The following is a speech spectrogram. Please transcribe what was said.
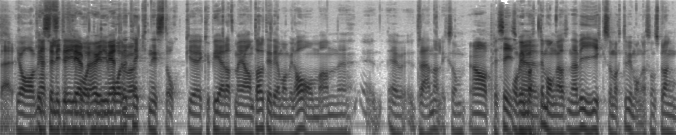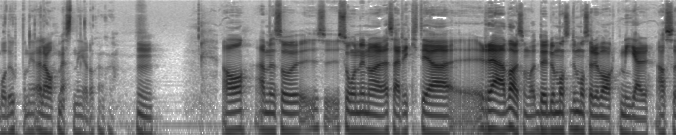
Där. Ja Kanske visst, lite det är ju både, det är både tekniskt och eh, kuperat men jag antar att det är det man vill ha om man eh, eh, tränar liksom. Ja precis. Och vi men- mötte många, när vi gick så mötte vi många som sprang både upp och ner, eller ja, mest ner då kanske. Mm. Ja, men så så- såg ni några så riktiga eh, rävar som var... Då, då, måste, då måste det varit mer, alltså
